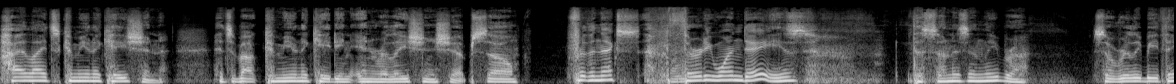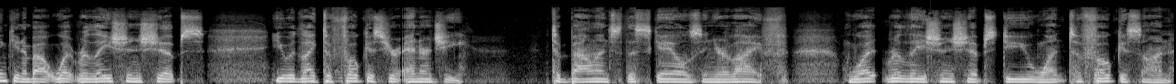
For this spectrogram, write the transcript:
highlights communication. It's about communicating in relationships. So for the next 31 days, the sun is in Libra. So really be thinking about what relationships you would like to focus your energy to balance the scales in your life. What relationships do you want to focus on?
